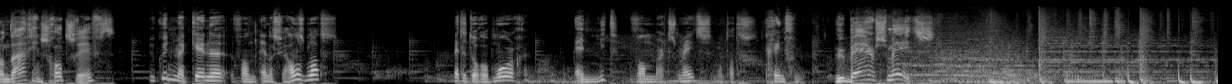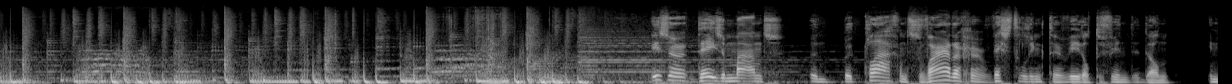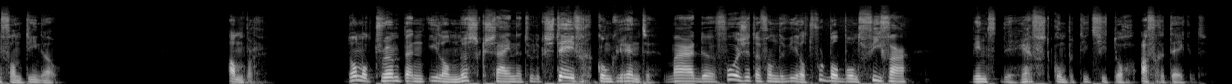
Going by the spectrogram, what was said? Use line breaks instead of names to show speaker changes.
Vandaag in Schotschrift.
U kunt mij kennen van NRC Handelsblad, met het oog op morgen en niet van Mart Smeets, want dat is geen familie.
Hubert Smeets.
Is er deze maand een beklagenswaardiger westerling ter wereld te vinden dan Infantino? Amper. Donald Trump en Elon Musk zijn natuurlijk stevige concurrenten, maar de voorzitter van de Wereldvoetbalbond FIFA wint de herfstcompetitie toch afgetekend.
